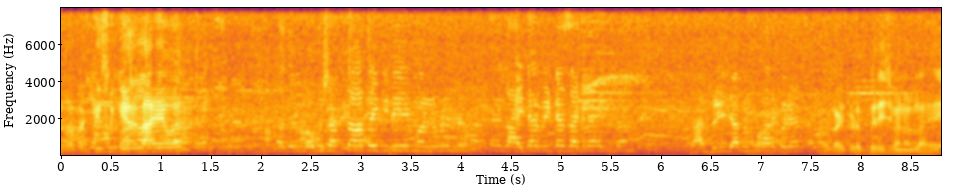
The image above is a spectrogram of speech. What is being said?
तर आता किसू केलेला आहे वर. आता तुम्ही बघू शकता आता किती मनोरंजन लाईटा बिटा सगळ्या एकदम. ब्रिज आपण पार करूया चला. बघा इकडे ब्रिज बनवला आहे.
